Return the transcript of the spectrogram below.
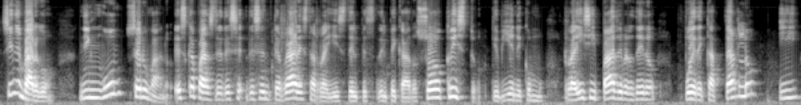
Sin embargo, ningún ser humano es capaz de desenterrar esta raíz del, del pecado. Solo Cristo, que viene como raíz y Padre verdadero, puede captarlo y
